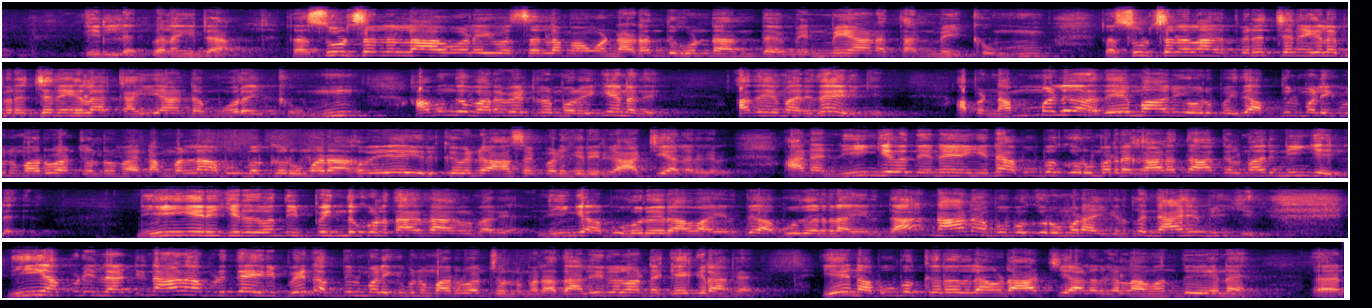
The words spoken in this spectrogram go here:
இல்லை விளங்கிட்டா ரசூல் சல்லா அவளை வசல்லம் அவங்க நடந்து கொண்ட அந்த மென்மையான தன்மைக்கும் ரசூல் சல்லா அந்த பிரச்சனைகளை பிரச்சனைகளாக கையாண்ட முறைக்கும் அவங்க வரவேற்ற முறைக்கும் என்னது? அதே மாதிரி தான் இருக்குது. அப்போ நம்மளும் அதே மாதிரி ஒரு இது அப்துல் மலிக் பின் மருவான் சொல்கிற மாதிரி நம்மளாம் அபுபக்கர் உமராகவே இருக்க வேண்டும் ஆசைப்படுகிறீர்கள் ஆட்சியாளர்கள். ஆனால் நீங்கள் வந்து என்ன நினைக்கிறீங்கன்னா அபூபக்கர் உமர்ற காலத்து ஆக்கள் மாதிரி நீங்கள் இல்லை. நீங்கள் இருக்கிறது வந்து இப்போ இந்த குலத்தை தாங்கள் மாதிரி நீங்கள் அபு இருந்து அபுதர்ராக இருந்தால் நானும் அபுபக்கர் இருக்கிறது நியாயம் இருக்குது. நீ அப்படி இல்லாட்டி நானும் அப்படி தான் இருப்பேன். அப்துல் மலிக் பின் மருவான்னு சொல்ல மாதிரி. அது அலிரலான்ட்ட கேட்குறாங்க ஏன் அபுபக்கர் அவங்களோட ஆட்சியாளர்கள்லாம் வந்து என்ன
